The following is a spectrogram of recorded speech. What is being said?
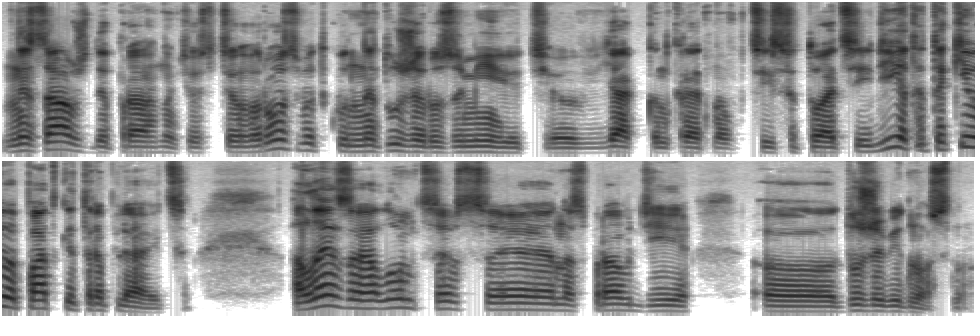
не завжди прагнуть ось цього розвитку, не дуже розуміють, е, як конкретно в цій ситуації діяти. Такі випадки трапляються. Але загалом це все насправді е, дуже відносно.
